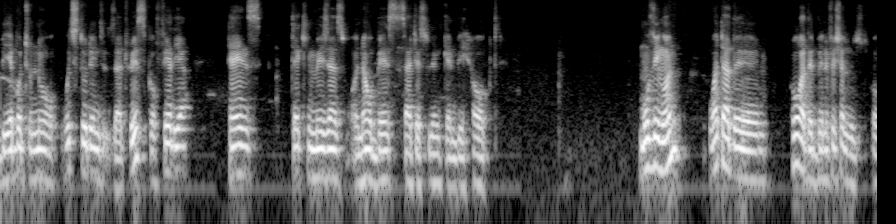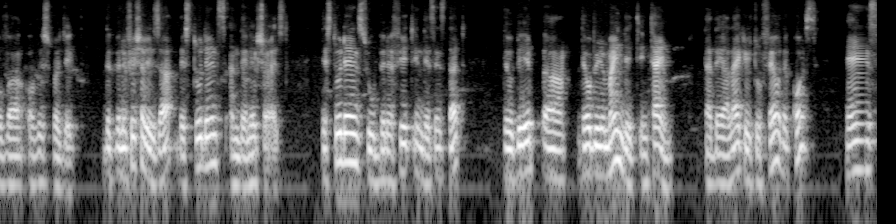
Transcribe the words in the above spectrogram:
be able to know which student is at risk of failure, hence taking measures on how best such a student can be helped. Moving on, what are the who are the beneficiaries of, uh, of this project? The beneficiaries are the students and the lecturers. The students will benefit in the sense that they will be uh, they will be reminded in time that they are likely to fail the course, hence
